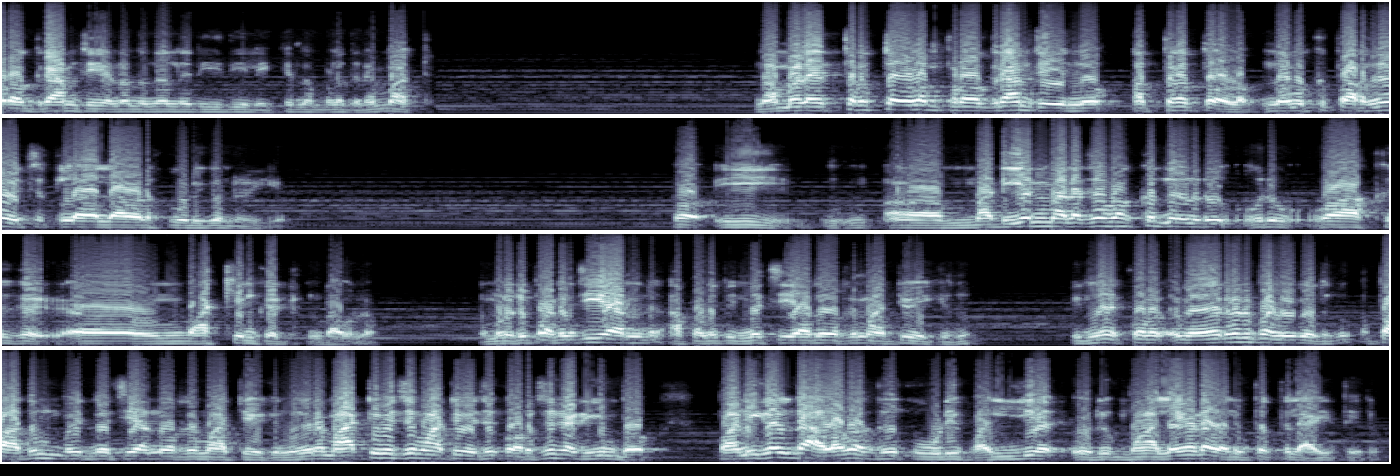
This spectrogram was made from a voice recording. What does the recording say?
പ്രോഗ്രാം ചെയ്യണം എന്നുള്ള രീതിയിലേക്ക് നമ്മൾ ഇതിനെ മാറ്റും. നമ്മൾ എത്രത്തോളം പ്രോഗ്രാം ചെയ്യുന്നു അത്രത്തോളം നമുക്ക് പറഞ്ഞു വെച്ചിട്ടുള്ള എല്ലാം അവിടെ കൂടിക്കൊണ്ടിരിക്കും. ഇപ്പോ ഈ മടിയൻ മലക വെക്കുന്ന ഒരു വാക്ക് വാക്യം കേട്ടിട്ടുണ്ടാവുമല്ലോ. നമ്മളൊരു പണി ചെയ്യാറുണ്ട് ആ പണി പിന്നെ ചെയ്യാന്ന് പറഞ്ഞ് മാറ്റി വെക്കുന്നു പിന്നെ വേറൊരു പണി വരുന്നു. അപ്പൊ അതും പിന്നെ ചെയ്യാന്ന് പറഞ്ഞ് മാറ്റി വെക്കുന്നു. ഇങ്ങനെ മാറ്റി വെച്ച് മാറ്റി വെച്ച് കുറച്ച് കഴിയുമ്പോൾ പണികളുടെ അളവൊക്കെ കൂടി വലിയ ഒരു മലയുടെ വലുപ്പത്തിലായി തീരും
